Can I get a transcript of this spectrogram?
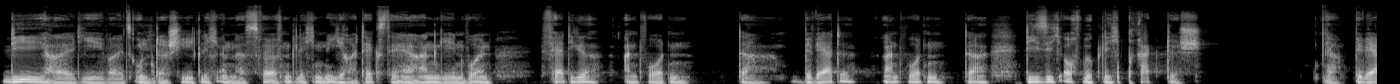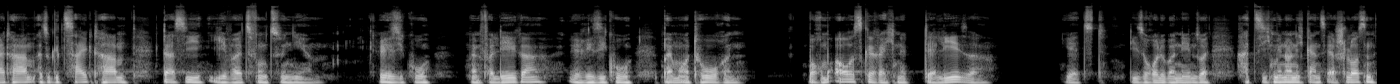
die halt jeweils unterschiedlich an das Veröffentlichen ihrer Texte herangehen wollen, fertige Antworten da, bewährte Antworten da, die sich auch wirklich praktisch ja, bewährt haben, also gezeigt haben, dass sie jeweils funktionieren. Risiko beim Verleger, Risiko beim Autoren. Warum ausgerechnet der Leser jetzt diese Rolle übernehmen soll, hat sich mir noch nicht ganz erschlossen,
